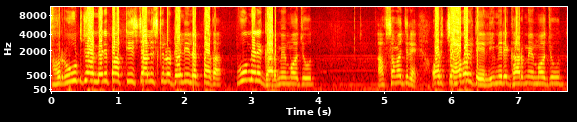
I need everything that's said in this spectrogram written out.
फ्रूट जो है मेरे पास 30-40 किलो डेली लगता था वो मेरे घर में मौजूद। आप समझ रहे हैं? और चावल डेली मेरे घर में मौजूद।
